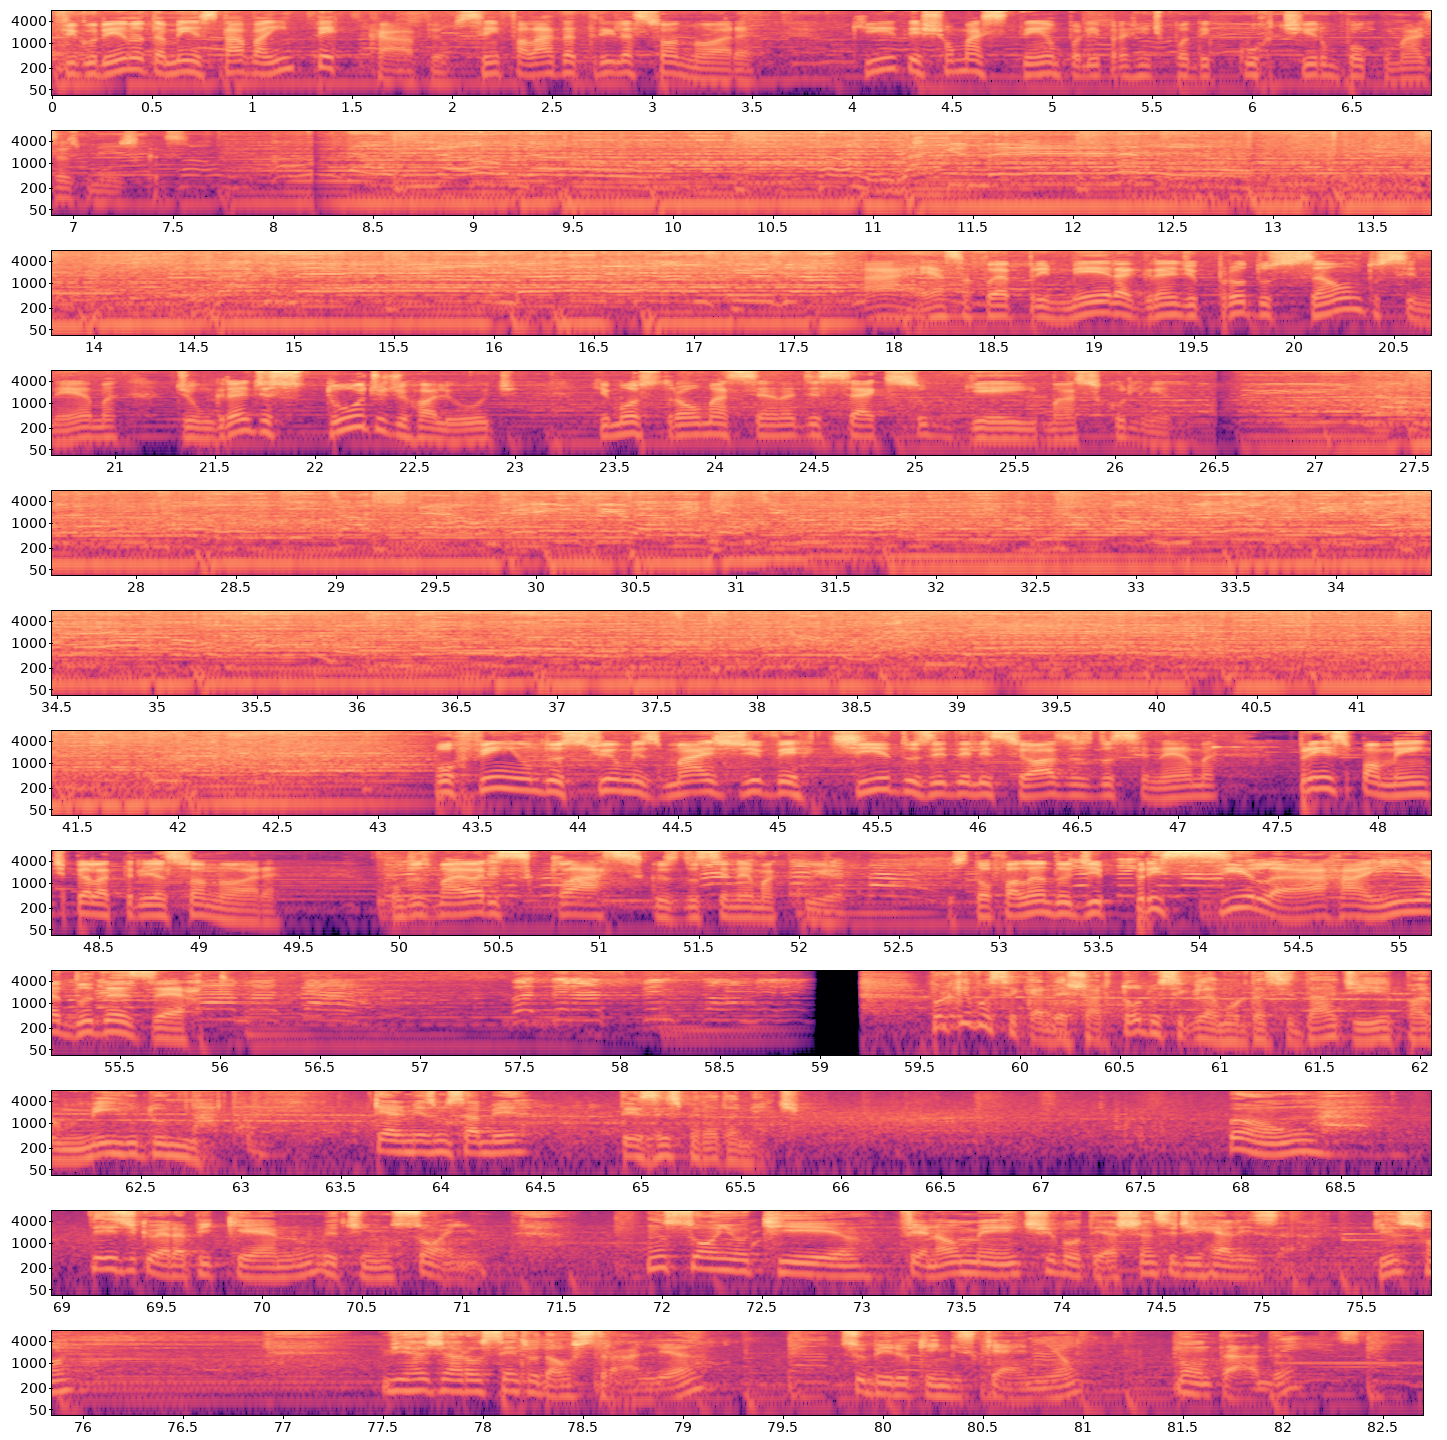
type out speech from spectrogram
Figurino também estava impecável, sem falar da trilha sonora, que deixou mais tempo ali para a gente poder curtir um pouco mais as músicas. Ah, essa foi a primeira grande produção do cinema de um grande estúdio de Hollywood que mostrou uma cena de sexo gay masculino. Por fim, um dos filmes mais divertidos e deliciosos do cinema, principalmente pela trilha sonora. Um dos maiores clássicos do cinema queer. Estou falando de Priscila, a Rainha do Deserto. Por que você quer deixar todo esse glamour da cidade e ir para o meio do nada? Quer mesmo saber? Desesperadamente. Bom, desde que eu era pequeno, eu tinha um sonho. Um sonho que, finalmente, vou ter a chance de realizar. Que sonho? Viajar ao centro da Austrália, subir o Kings Canyon, montada,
